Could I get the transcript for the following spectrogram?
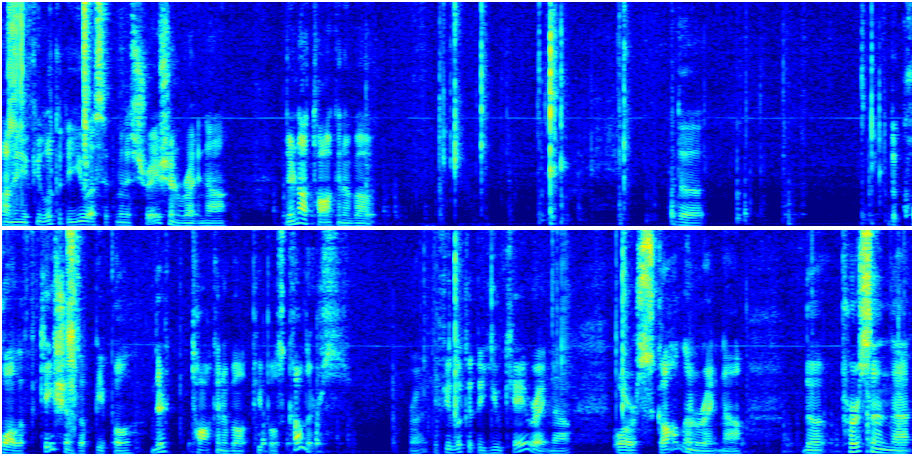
I mean if you look at the US administration right now they're not talking about the the qualifications of people. They're talking about people's colors right? If you look at the UK right now or Scotland right now the person that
